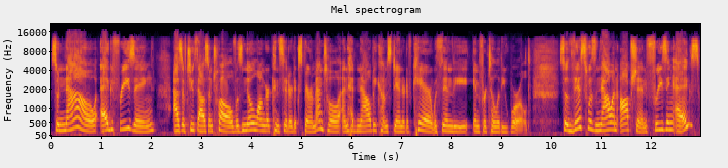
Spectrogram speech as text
So now egg freezing as of 2012 was no longer considered experimental and had now become standard of care within the infertility world. So this was now an option freezing eggs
